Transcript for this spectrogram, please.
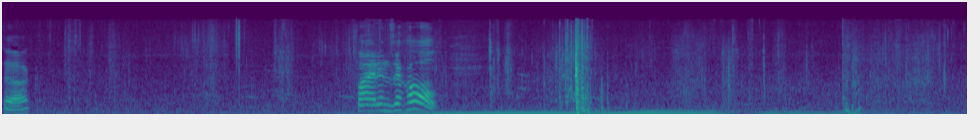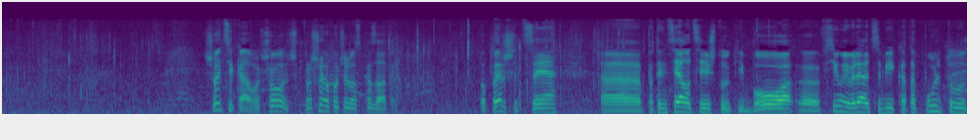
Так. Fire in the hole! Що цікаво, що, про що я хочу розказати? По-перше, це е, потенціал цієї штуки, бо е, всі уявляють собі катапульту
